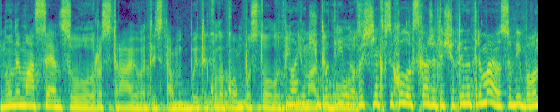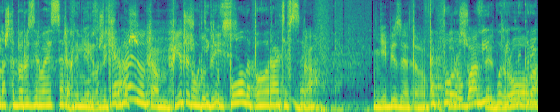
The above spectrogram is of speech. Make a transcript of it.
ну нема сенсу розстраюватись, там бити кулаком по столу, піднімати ну, а якщо потрібно, голос. Ви ж як психолог скажете, що ти не тримай у собі, бо воно ж тебе розірває зсередини. Ні, звичайно, там підеш Що, кудись. Тільки в поле погорати все. Да. Не без этого. Так, Порубати дрова,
